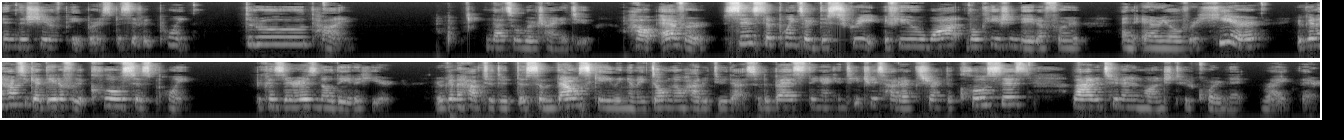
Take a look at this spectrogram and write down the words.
in the sheet of paper, a specific point through time. That's what we're trying to do. However, since the points are discrete, if you want location data for an area over here, you're going to have to get data for the closest point because there is no data here. You're going to have to do some downscaling and I don't know how to do that. So the best thing I can teach you is how to extract the closest latitude and longitude coordinate right there.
